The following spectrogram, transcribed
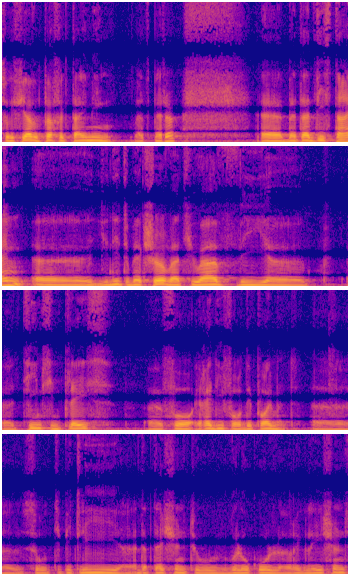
so if you have a perfect timing, that's better. Uh, but at this time, uh, you need to make sure that you have the uh, teams in place for ready for deployment. so typically, adaptation to the local regulations,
